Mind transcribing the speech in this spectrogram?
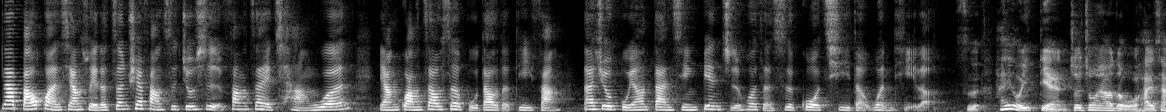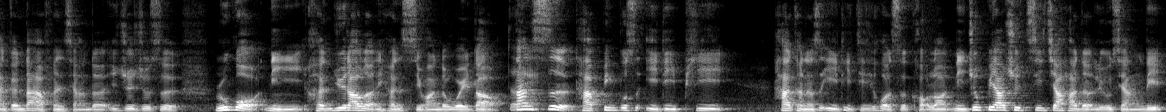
那保管香水的正确方式就是放在常温、阳光照射不到的地方，那就不用担心变质或者是过期的问题了。是，还有一点最重要的，我还想跟大家分享的一句就是，如果你很遇到了你很喜欢的味道，但是它并不是 EDP，它可能是 EDT 或者是 cologne，你就不要去计较它的留香力，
